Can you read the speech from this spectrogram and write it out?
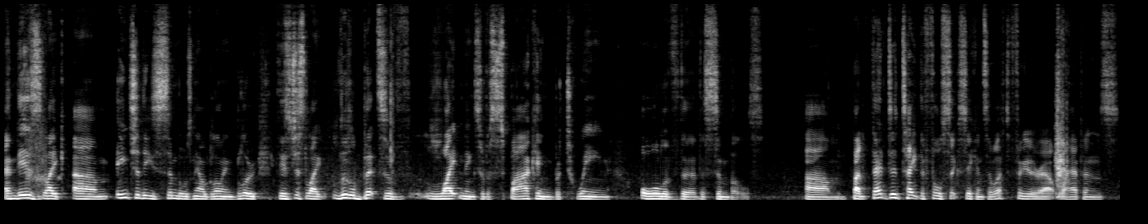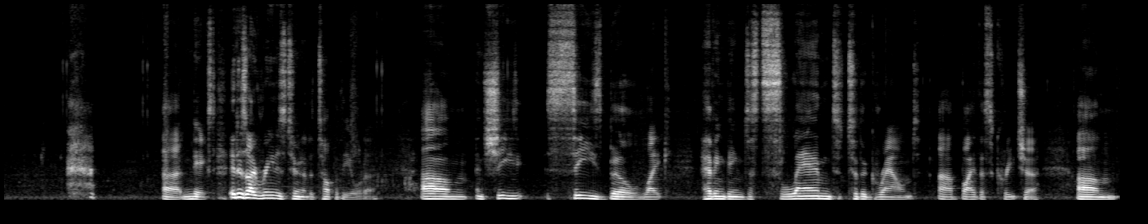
And there's like um, each of these symbols now glowing blue. There's just like little bits of lightning sort of sparking between all of the, the symbols. Um, but that did take the full six seconds, so we'll have to figure out what happens uh, next. It is Irina's turn at the top of the order. Um, and she sees Bill like having been just slammed to the ground uh, by this creature. Um,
